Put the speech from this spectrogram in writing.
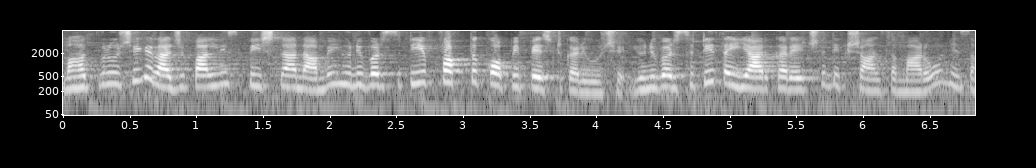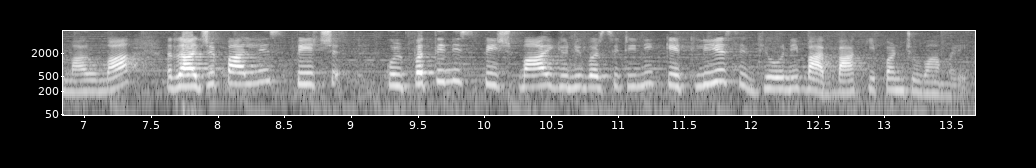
મહત્વનું છે કે રાજ્યપાલની સ્પીચના નામે યુનિવર્સિટીએ ફક્ત કોપી પેસ્ટ કર્યું છે. યુનિવર્સિટી તૈયાર કરે છે દીક્ષાંત સમારોહ અને સમારોહમાં રાજ્યપાલની સ્પીચ કુલપતિની સ્પીચમાં યુનિવર્સિટીની કેટલીય સિદ્ધિઓની બાદબાકી પણ જોવા મળી.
